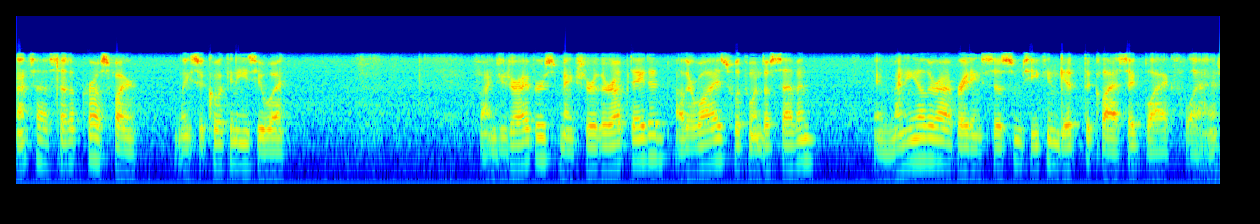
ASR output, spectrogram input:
that's how to set up Crossfire. At least a quick and easy way. Find your drivers, make sure they're updated. Otherwise, with Windows 7 and many other operating systems, you can get the classic black flash,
